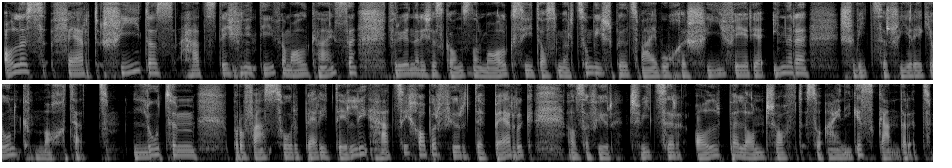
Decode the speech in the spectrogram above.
Alles fährt Ski, das hat es definitiv einmal geheissen. Früher war es ganz normal, gewesen, dass man zum Beispiel zwei Wochen Skiferien in einer Schweizer Skiregion gemacht hat. Laut dem Professor Beritelli hat sich aber für den Berg, also für die Schweizer Alpenlandschaft, so einiges geändert.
